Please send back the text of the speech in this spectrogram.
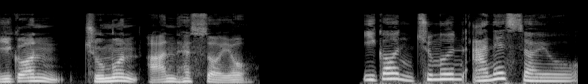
이건 주문 안 했어요. 이건 주문 안 했어요.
